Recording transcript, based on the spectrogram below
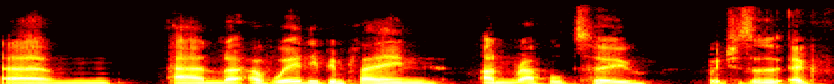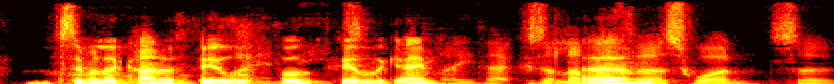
Um, and I've weirdly been playing Unravel 2, which is a, a similar kind of feel Oh, I feel, feel of the game. Play that because I love Um, the first one. So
